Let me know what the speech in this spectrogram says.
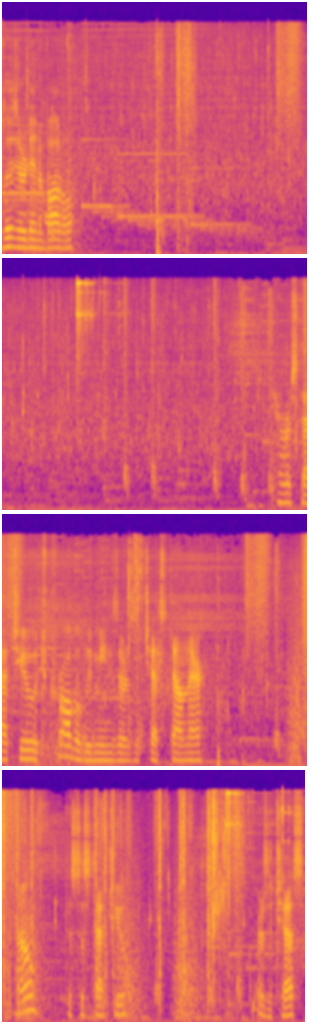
Blizzard in a bottle. Statue, which probably means there's a chest down there. No? Just a statue. There's a chest.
